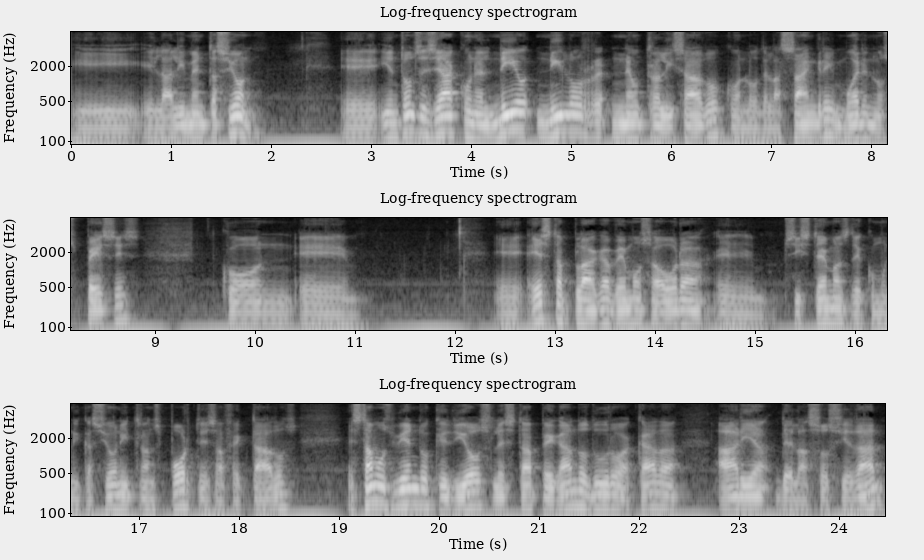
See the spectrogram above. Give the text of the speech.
y, la alimentación. y entonces ya con el Nilo, neutralizado, con lo de la sangre, mueren los peces, con esta plaga vemos ahora sistemas de comunicación y transportes afectados. Estamos viendo que Dios le está pegando duro a cada área de la sociedad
